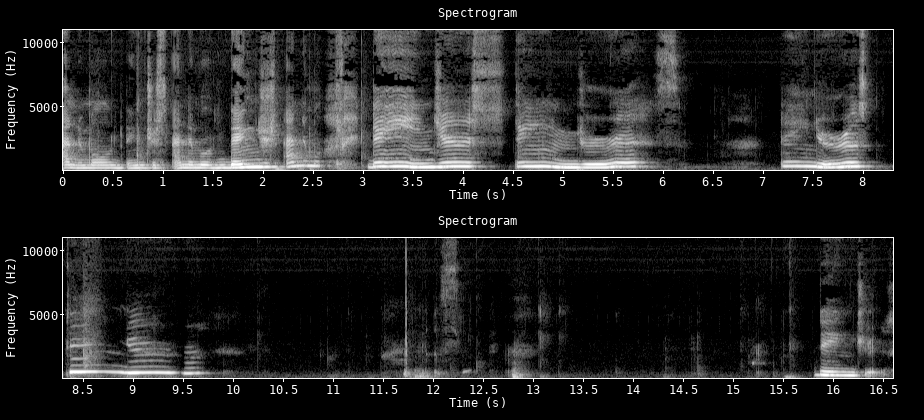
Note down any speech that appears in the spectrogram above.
animal, dangerous animal, dangerous animal, dangerous, dangerous, dangerous, dangerous. Dangerous.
